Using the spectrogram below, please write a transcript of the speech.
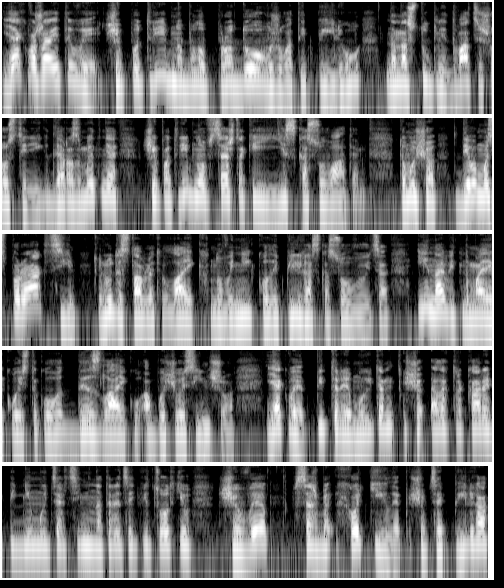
Як вважаєте ви, чи потрібно було продовжувати пільгу на наступний 26 рік для розмитнення, чи потрібно все ж таки її скасувати? Тому що дивимось по реакції, люди ставлять лайк новині, коли пільга скасовується, і навіть немає якогось такого дизлайку або чогось іншого. Як ви підтримуєте, що електрокари піднімуться в ціні на 30%, чи ви все ж би хотіли б, щоб ця пільга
